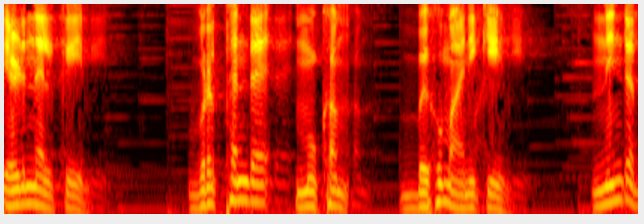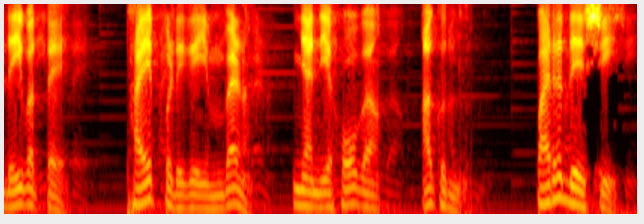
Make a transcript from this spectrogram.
എഴുന്നേൽക്കുകയും വൃദ്ധന്റെ മുഖം ബഹുമാനിക്കുകയും നിന്റെ ദൈവത്തെ ഭയപ്പെടുകയും വേണം. ഞാൻ യഹോവ ആകുന്നു. പരദേശി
